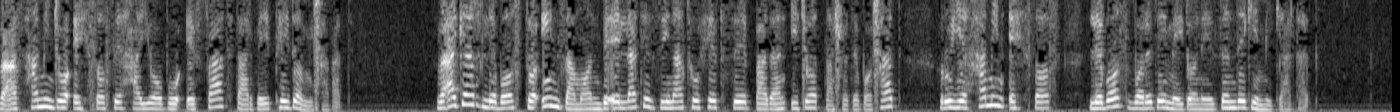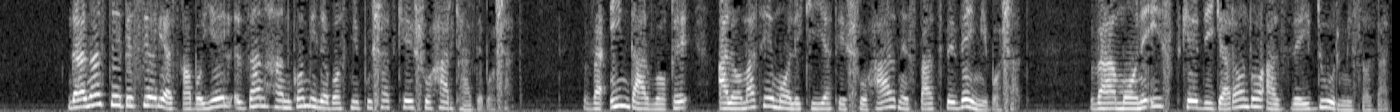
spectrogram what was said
و از همینجا احساس حیا و افت در وی پیدا می شود و اگر لباس تا این زمان به علت زینت و حفظ بدن ایجاد نشده باشد روی همین احساس لباس وارد میدان زندگی می گردد. در نزد بسیاری از قبایل زن هنگامی لباس می پوشد که شوهر کرده باشد و این در واقع علامت مالکیت شوهر نسبت به وی می باشد و مانعی است که دیگران را از وی دور می سازد.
